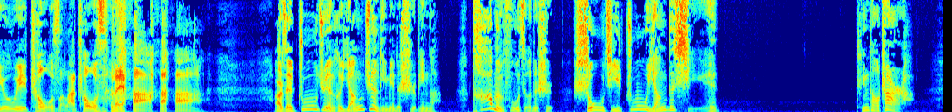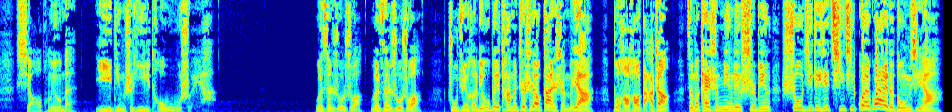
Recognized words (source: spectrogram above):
呦喂，臭死了，臭死了呀！哈哈。而在猪圈和羊圈里面的士兵啊，他们负责的是收集猪羊的血。听到这儿啊，小朋友们一定是一头雾水呀。文森叔叔，文森叔叔，朱俊和刘备他们这是要干什么呀？不好好打仗，怎么开始命令士兵收集这些奇奇怪怪的东西呀？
